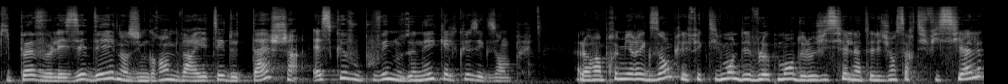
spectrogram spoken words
qui peuvent les aider dans une grande variété de tâches. Est-ce que vous pouvez nous donner quelques exemples? Alors un premier exemple, effectivement, le développement de logiciels d'intelligence artificielle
